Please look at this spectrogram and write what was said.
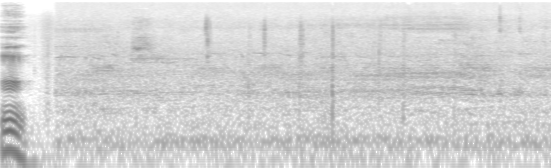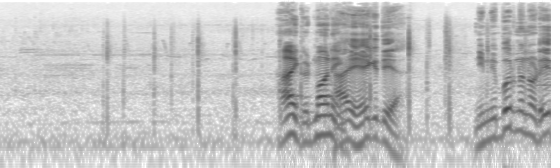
ಹ್ಮ್. ಹಾಯ್ ಗುಡ್ ಮಾರ್ನಿಂಗ್ ಹಾಯ್ ಹೇಗಿದೀಯಾ ನಿಮ್ಮಿಬ್ಬರನ್ನ ನೋಡಿ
